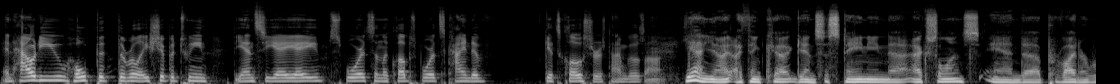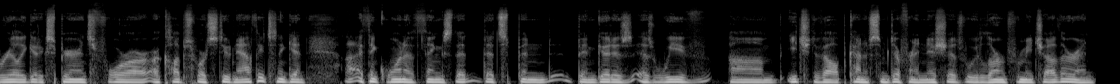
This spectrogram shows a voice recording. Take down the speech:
and how do you hope that the relationship between the NCAA sports and the club sports kind of gets closer as time goes on. Yeah, you know, I think uh, again sustaining uh, excellence and uh, providing a really good experience for our, our club sports student athletes. And again, I think one of the things that that's been been good is as we've um, each developed kind of some different initiatives. We learned from each other, and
